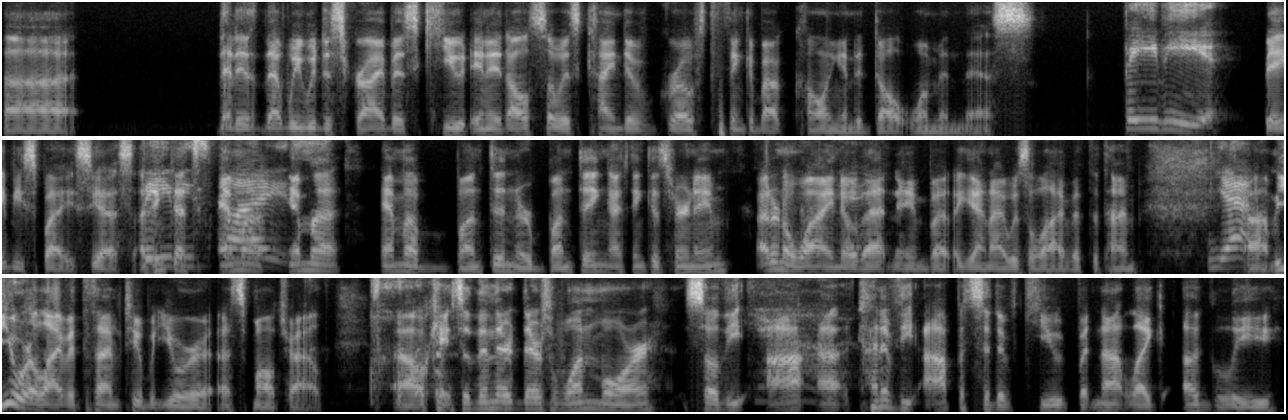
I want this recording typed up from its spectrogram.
uh that is that we would describe as cute and it also is kind of gross to think about calling an adult woman this Baby. Baby Spice, yes. I think that's Spice. Emma Emma Emma Bunton or Bunting, I think is her name. I don't know why I know that name, but again, I was alive at the time. Yeah. Um, you were alive at the time too, but you were a small child. Uh, okay, so then there, there's one more. So the uh, Yeah. uh, kind of the opposite of cute, but not like ugly.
